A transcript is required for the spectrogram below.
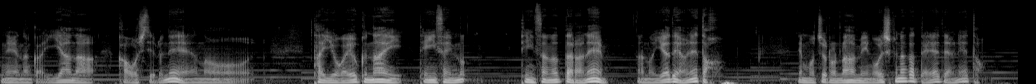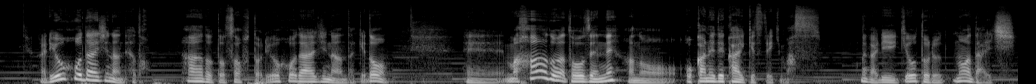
ね、なんか嫌な顔してるね、あの、対応が良くない店員さんの、店員さんだったらね、あの、嫌だよねと。でもちろんラーメンが美味しくなかったら嫌だよねと。両方大事なんだよと。ハードとソフト両方大事なんだけど、えー、まあ、ハードは当然ね、あの、お金で解決できます。だから利益を取るのは大事。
